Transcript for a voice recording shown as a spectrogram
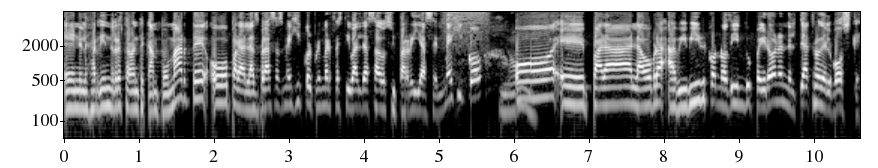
en el jardín del restaurante Campo Marte o para Las Brasas México, el primer festival de asados y parrillas en México No. o eh, para la obra A Vivir con Odín Dupeirón en el Teatro del Bosque.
